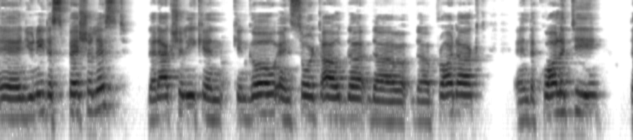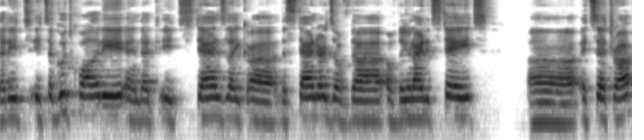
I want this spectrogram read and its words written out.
and you need a specialist that actually can, can go and sort out the, the, the product and the quality that it's it's a good quality and that it stands like uh, the standards of the of the United States uh, etc.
